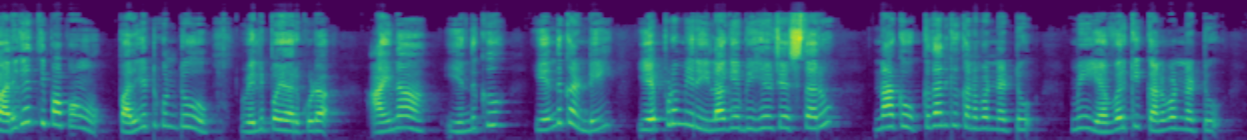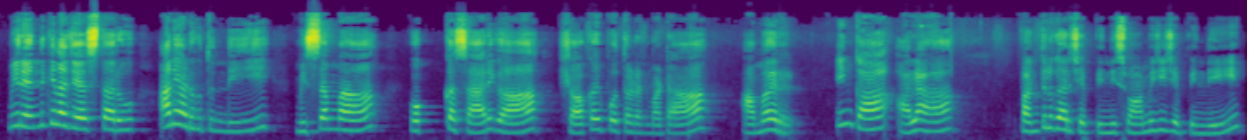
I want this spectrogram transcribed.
పరిగెత్తి పాపం పరిగెట్టుకుంటూ వెళ్ళిపోయారు కూడా. అయినా ఎందుకు? ఎందుకండి? ఎప్పుడు మీరు ఇలాగే బిహేవ్ చేస్తారు? నాకు ఒక్కదానికి కనబడినట్టు. మీ ఎవరికి కనబడినట్టు. మీరు ఎందుకు ఇలా చేస్తారు? అని అడుగుతుంది. మిస్ అమ్మ ఒక్కసారిగా షాక్ అయిపోతాడనమాట అమర్. ఇంకా అలా పంతులు గారు చెప్పింది స్వామీజీ చెప్పింది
